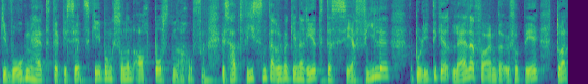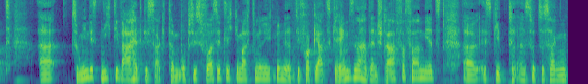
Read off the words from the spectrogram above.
Gewogenheit der Gesetzgebung, sondern auch Posten erhoffen. Es hat Wissen darüber generiert, dass sehr viele Politiker, leider vor allem der ÖVP, dort äh, zumindest nicht die Wahrheit gesagt haben. Ob sie es vorsätzlich gemacht haben oder nicht. Die Frau Glatz-Gremsner hat ein Strafverfahren jetzt. Äh, es gibt äh, sozusagen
